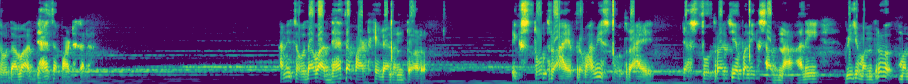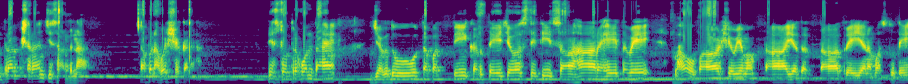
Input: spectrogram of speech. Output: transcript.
चौदावा अध्यायाचा पाठ करा. आणि चौदावा अध्यायाचा पाठ केल्यानंतर एक स्तोत्र आहे प्रभावी स्तोत्र आहे. त्या स्तोत्राची आपण एक साधना आणि बीज मंत्र मंत्राक्षरांची साधना आपण अवश्य करा. ते स्तोत्र कोणतं आहे? जगदूत पत्ते करते च स्थिती संहार हेतवे तवे विमुक्ताय दत्तात्रेय नमस्तुते।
